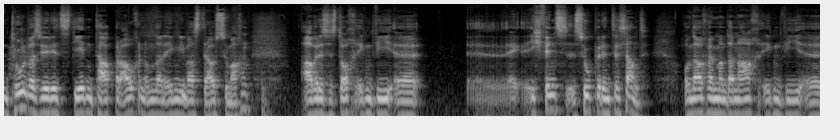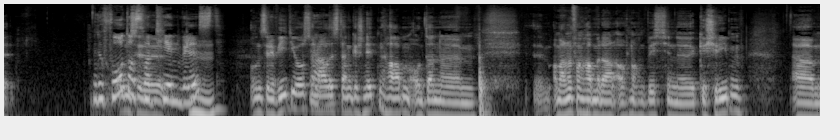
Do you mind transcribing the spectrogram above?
ein Tool, was wir jetzt jeden Tag brauchen, um dann irgendwie was draus zu machen. Aber das ist doch irgendwie, äh, äh, ich finde es super interessant. Und auch wenn man danach irgendwie... Äh, wenn du Fotos unsere, sortieren willst. Mhm. Unsere Videos ja. und alles dann geschnitten haben und dann... Ähm, äh, am Anfang haben wir dann auch noch ein bisschen äh, geschrieben ähm,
